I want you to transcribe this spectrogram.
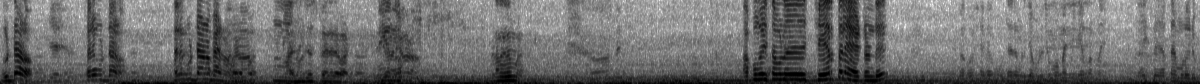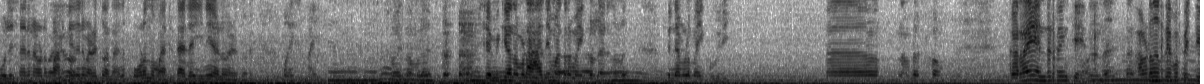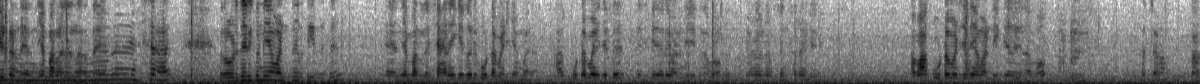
ഗുഡാണോ? സാധനം ഗുഡാണോ? സന കുട്ടാണോ പേണോ അഞ്ചു പേരെ പാടുന്നത്. നീ ഒന്ന് അപ്പൊ ഗൈസ് നമ്മൾ ചേർത്തലായിട്ടുണ്ട് റോഷന്റെ കൂട്ടുകാരെ വിളിച്ച് നമ്മൾ ചുമ്മാ പറ്റിക്കാൻ പറഞ്ഞേ. ഗൈസ് നേരത്തെ നമ്മളൊരു പോലീസുകാരൻ അവിടെ പാർക്ക് ചെയ്തതിന് വഴക്ക് പറഞ്ഞു. അതിന് ഫോണൊന്നും മാറ്റട്ടെ. അല്ല ഇനിയാണ് വഴക്ക് പറയും. അപ്പോൾ ഗൈസ് ബൈ ഗൈസ് നമ്മൾ ക്ഷമിക്കുക നമ്മുടെ ആദ്യം മാത്രം മൈക്ക് ഉണ്ടായിരുന്നുള്ളൂ. പിന്നെ നമ്മൾ മൈക്ക് ഊരി. നമ്മളിപ്പം കുറെ എന്റർടൈൻ ചെയ്തെന്ന് അവിടെ നിർത്തിയപ്പോ പെറ്റി കിട്ടുണ്ടായിരുന്നു. ഞാൻ പറഞ്ഞല്ലോ നേരത്തെ? റോഡ് സൈഡിൽ കൊണ്ട് ഞാൻ വണ്ടി നിർത്തിയിട്ടിട്ട് ഞാൻ പറഞ്ഞില്ലേ ഷാനയ്ക്കൊക്കെ ഒരു കൂട്ടം മേടിക്കാൻ പോയത്. ആ കൂട്ടം മേടിച്ചിട്ട് തിരിച്ച് കയറി വണ്ടി ഇരുന്നപ്പോൾ സെൻസർ വേണ്ടി വരും അപ്പോൾ ആ കൂട്ടം മേടിച്ചിട്ട് ഞാൻ വണ്ടി കയറി ഇരുന്നപ്പോൾ ആ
